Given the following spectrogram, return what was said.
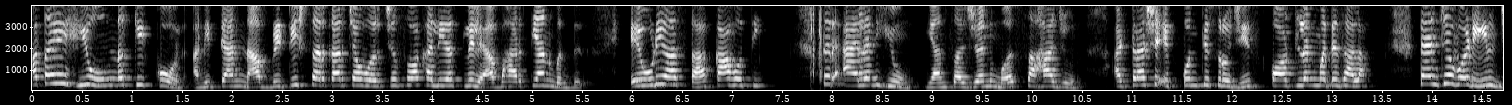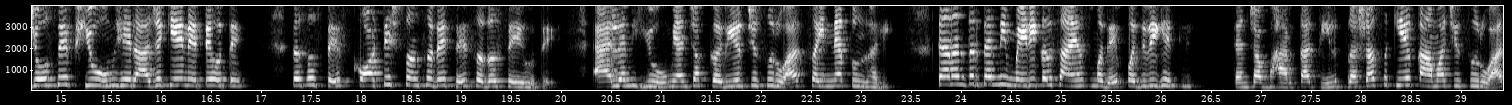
आता हे ह्यूम नक्की कोण? आणि त्यांना ब्रिटिश सरकारच्या वर्चस्वाखाली असलेल्या भारतीयांबद्दल एवढी आस्था का होती? तर ॲलन ह्यूम यांचा जन्म सहा जून अठराशे एकोणतीस रोजी स्कॉटलंडमध्ये झाला. त्यांचे वडील जोसेफ ह्यूम हे राजकीय नेते होते. तसंच ते स्कॉटिश संसदेचे सदस्यही होते. ॲलन ह्यूम यांच्या करिअरची सुरुवात सैन्यातून झाली. त्यानंतर त्यांनी मेडिकल सायन्समध्ये पदवी घेतली. त्यांच्या भारतातील प्रशासकीय कामाची सुरुवात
